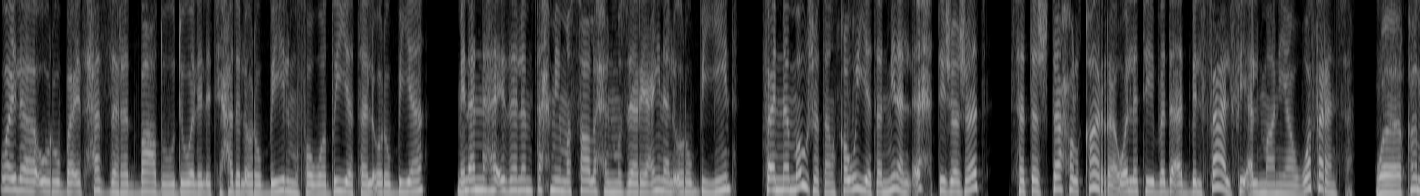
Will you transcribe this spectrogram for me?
وإلى أوروبا إذ حذرت بعض دول الاتحاد الأوروبي المفوضية الأوروبية من أنها إذا لم تحمي مصالح المزارعين الأوروبيين فإن موجة قوية من الاحتجاجات ستجتاح القارة والتي بدأت بالفعل في ألمانيا وفرنسا. وقال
